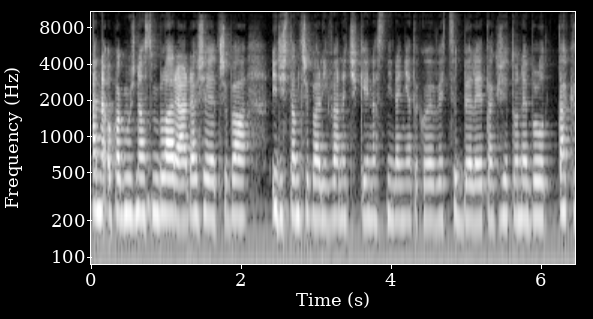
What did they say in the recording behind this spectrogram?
a naopak možná jsem byla ráda, že třeba, i když tam třeba lívanečky na snídaní a takové věci byly, takže to nebylo tak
